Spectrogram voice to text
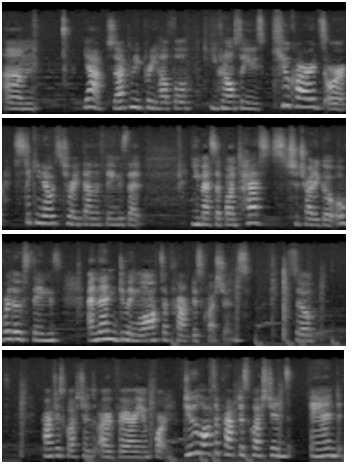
Um, yeah, so that can be pretty helpful. You can also use cue cards or sticky notes to write down the things that you mess up on tests to try to go over those things, and then doing lots of practice questions. So practice questions are very important. Do lots of practice questions and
